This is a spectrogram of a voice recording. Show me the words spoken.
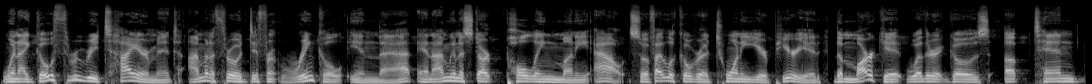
When I go through retirement, I'm going to throw a different wrinkle in that and I'm going to start pulling money out. So if I look over a 20 year period, the market, whether it goes up 10,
